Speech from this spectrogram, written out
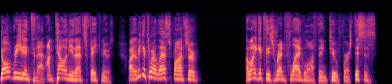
Don't read into that. I'm telling you, that's fake news. All right, let me get to our last sponsor. I want to get to this red flag law thing too first. This is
